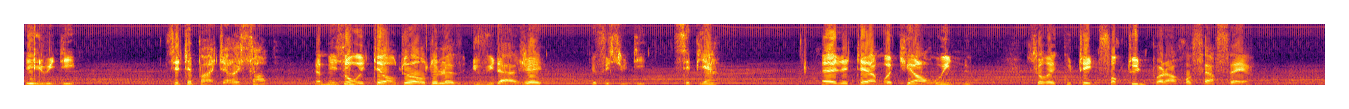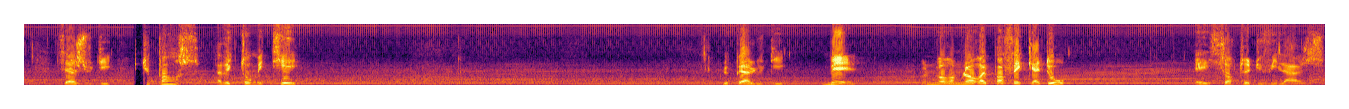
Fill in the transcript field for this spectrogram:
Il lui dit C'était pas intéressant. La maison était en dehors de du village et le fils lui dit C'est bien. Elle était à moitié en ruine. Ça aurait coûté une fortune pour la refaire faire. Serge lui dit Tu penses, avec ton métier Le père lui dit Mais on ne me l'aurait pas fait cadeau. Et ils sortent du village.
